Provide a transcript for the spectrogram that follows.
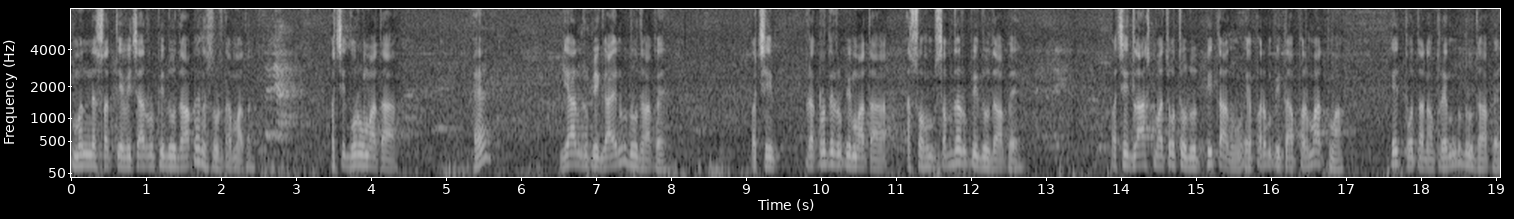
મનને સત્ય વિચારરૂપી દૂધ આપે ને સુરતા માતા. પછી ગુરુ માતા, હે? જ્ઞાનરૂપી ગાયનું દૂધ આપે. પછી પ્રકૃતિરૂપી માતા, અસોહમ શબ્દરૂપી દૂધ આપે. પછી લાસ્ટમાં ચોથું દૂધ પિતાનું, એ પરમપિતા પરમાત્મા. એ જ પોતાના પ્રેમનું દૂધ આપે.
